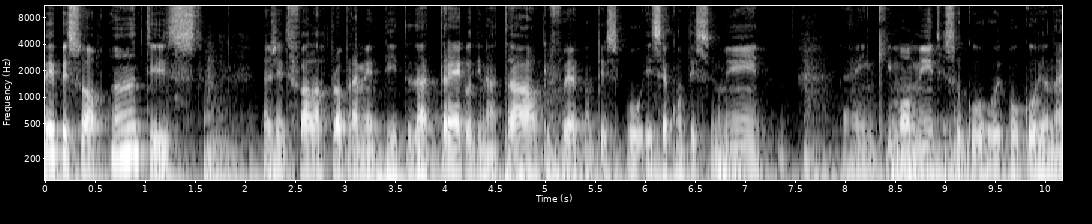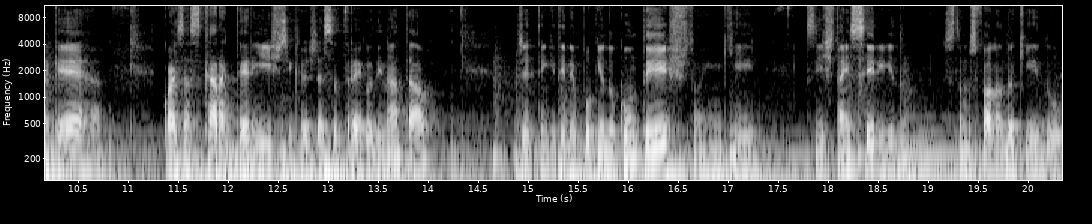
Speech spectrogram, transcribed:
Bem, pessoal, antes da gente falar propriamente dito da trégua de Natal, que foi esse acontecimento, é, em que momento isso ocorreu na guerra, quais as características dessa trégua de Natal, a gente tem que entender um pouquinho do contexto em que se está inserido. Estamos falando aqui do,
